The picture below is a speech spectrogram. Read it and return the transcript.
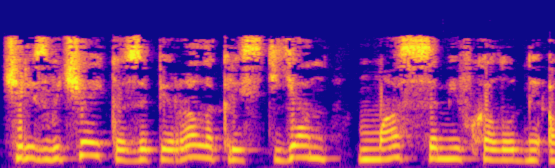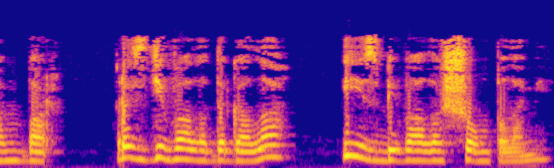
Чрезвычайка запирала крестьян массами в холодный амбар, раздевала догола и избивала шомполами.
